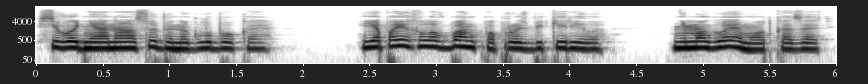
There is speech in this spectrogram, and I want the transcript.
Сегодня она особенно глубокая. Я поехала в банк по просьбе Кирилла. Не могла ему отказать.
